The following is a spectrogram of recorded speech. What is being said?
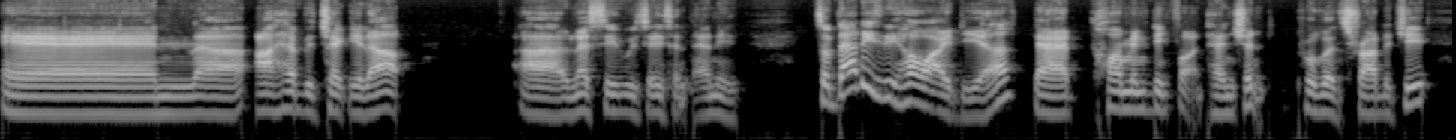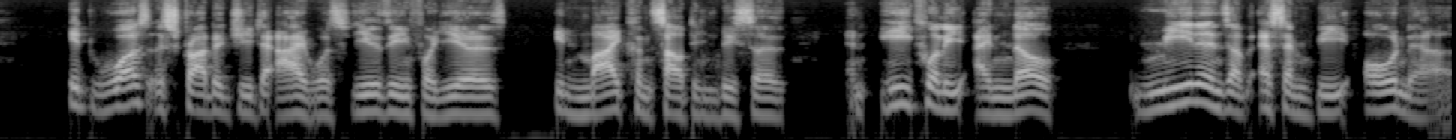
And uh, I have to check it out. Uh, let's see who Jason Tan is. So that is the whole idea that commenting for attention, proven strategy. It was a strategy that I was using for years in my consulting business and equally, I know millions of SMB owner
